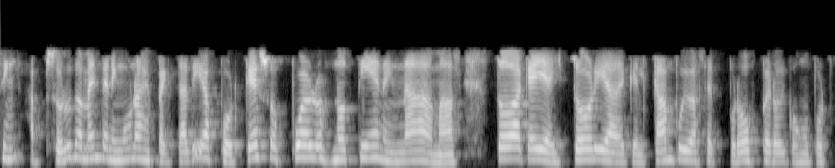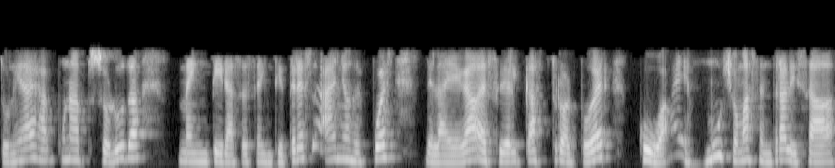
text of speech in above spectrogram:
sin absolutamente ninguna expectativa porque esos pueblos no tienen nada más. Toda aquella historia de que el campo iba a ser próspero y con oportunidades, una absoluta mentira. 63 años después de la llegada de Fidel Castro al poder, Cuba es mucho más centralizada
